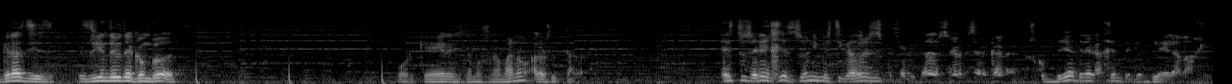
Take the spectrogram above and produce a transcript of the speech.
Gracias, estoy en deuda con vos. ¿Por qué necesitamos una mano a los dictadores? Estos herejes son investigadores especializados en artes arcanas. Nos convendría tener a gente que emplee la magia.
